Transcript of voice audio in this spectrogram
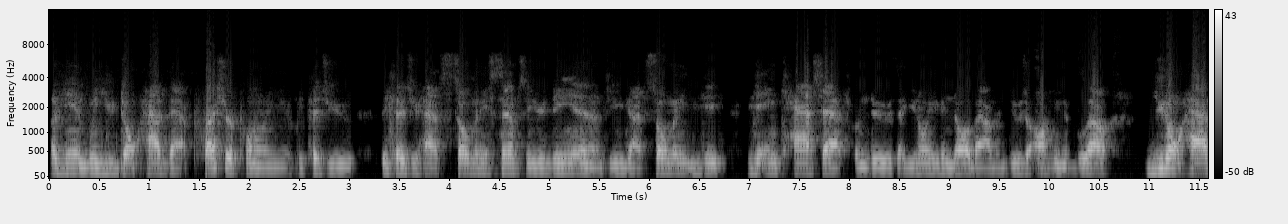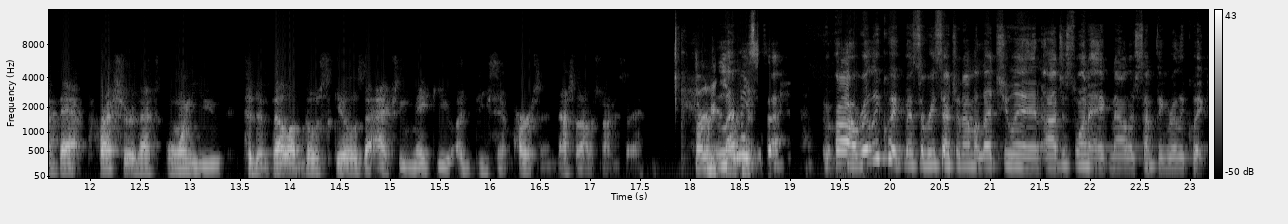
again, when you don't have that pressure put on you because you because you have so many simps in your DMs, you got so many you get you're getting cash apps from dudes that you don't even know about, and dudes are offering mm-hmm. to pull out. You don't have that pressure that's on you to develop those skills that actually make you a decent person. That's what I was trying to say. 30 Let me say, uh, really quick, Mr. Researcher, and I'm gonna let you in. I just want to acknowledge something really quick.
